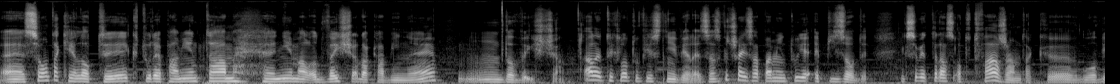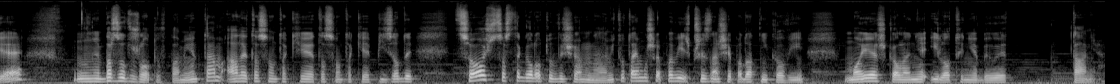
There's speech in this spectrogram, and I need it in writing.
E, są takie loty, które pamiętam niemal od wejścia do kabiny mm, do wyjścia, ale tych lotów jest niewiele. Zazwyczaj zapamiętuję epizody. Jak sobie teraz odtwarzam tak e, w głowie, mm, bardzo dużo lotów pamiętam, ale to są takie, to są takie epizody, coś, co z tego lotu wyciągnąłem. I tutaj muszę powiedzieć, przyznać się podatnikowi, moje szkolenie i loty nie były tanie.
